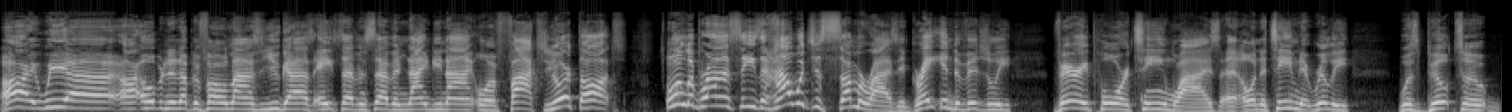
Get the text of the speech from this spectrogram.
All right, we uh, are opening up the phone lines to you guys, 877-99 on Fox. Your thoughts on LeBron's season. How would you summarize it? Great individually, very poor team-wise, uh, on the team that really was built to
